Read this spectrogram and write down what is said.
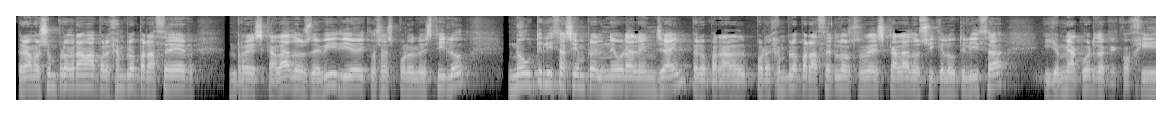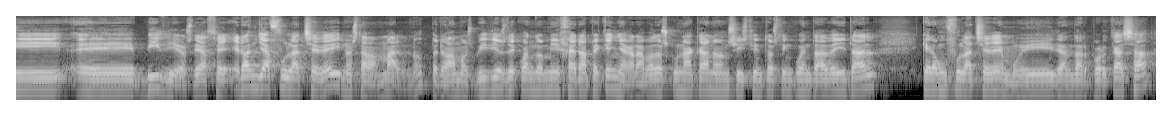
Pero vamos, es un programa, por ejemplo, para hacer reescalados de vídeo y cosas por el estilo. No utiliza siempre el Neural Engine, pero para, por ejemplo, para hacer los reescalados sí que lo utiliza. Y yo me acuerdo que cogí vídeos de hace. eran ya Full HD y no estaban mal, ¿no? Pero vamos, vídeos de cuando mi hija era pequeña, grabados con una Canon 650D y tal que era un Full HD muy de andar por casa,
